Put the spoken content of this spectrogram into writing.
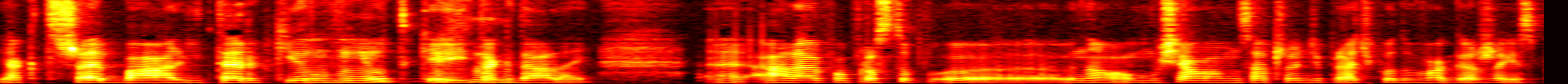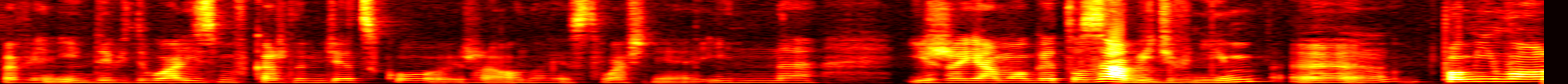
jak trzeba, literki mm -hmm. równiutkie i tak mhm. dalej. E, ale po prostu e, no, musiałam zacząć brać pod uwagę, że jest pewien indywidualizm w każdym dziecku, że ono jest właśnie inne i że ja mogę to zabić w nim, e, mhm. pomimo,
